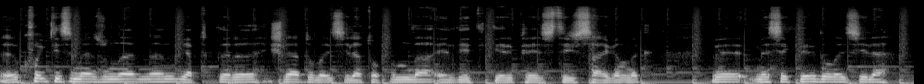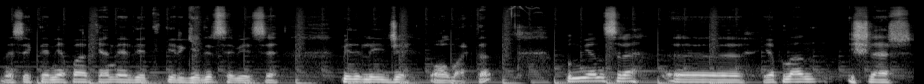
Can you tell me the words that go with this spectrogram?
e, hukuk fakültesi mezunlarının yaptıkları işler dolayısıyla toplumda elde ettikleri prestij, saygınlık ve meslekleri dolayısıyla mesleklerini yaparken elde ettikleri gelir seviyesi belirleyici olmakta. Bunun yanı sıra e, yapılan işler,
